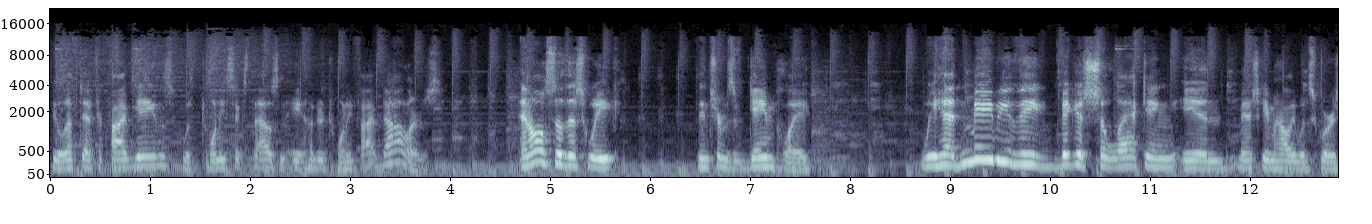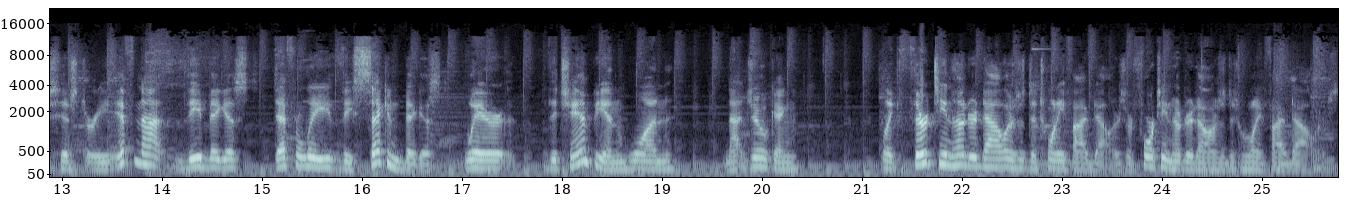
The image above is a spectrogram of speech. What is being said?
he left after five games with $26,825. And also this week, in terms of gameplay, we had maybe the biggest shellacking in Match Game Hollywood Squares history, if not the biggest, definitely the second biggest, where the champion won, not joking, like $1,300 to $25 or $1,400 to $25.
